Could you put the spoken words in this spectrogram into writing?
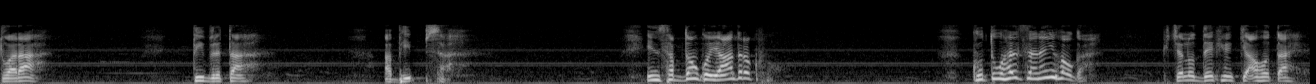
त्वरा, तीव्रता, अभीपसा। इन शब्दों को याद रखो। कुतूहल से नहीं होगा कि चलो देखें क्या होता है,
